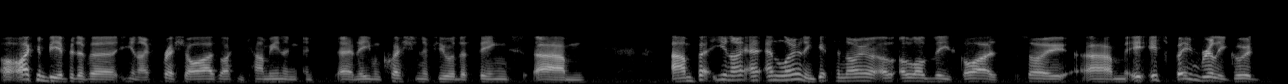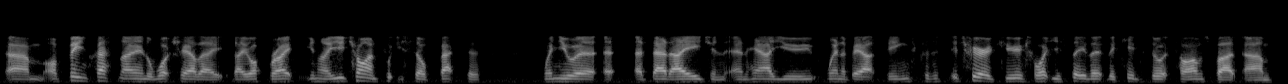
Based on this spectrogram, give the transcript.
I can be a bit of a you know fresh eyes. I can come in and, and, and even question a few of the things. Um, um, but you know, and, and learn and get to know a, a lot of these guys. So um, it, it's been really good. Um, I've been fascinated to watch how they, they operate. You know, you try and put yourself back to when you were at, at that age and, and how you went about things because it's, it's very curious what you see the, the kids do at times, but um,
